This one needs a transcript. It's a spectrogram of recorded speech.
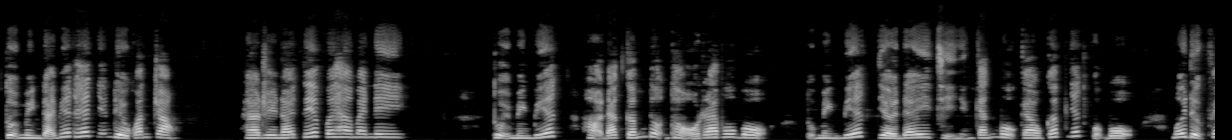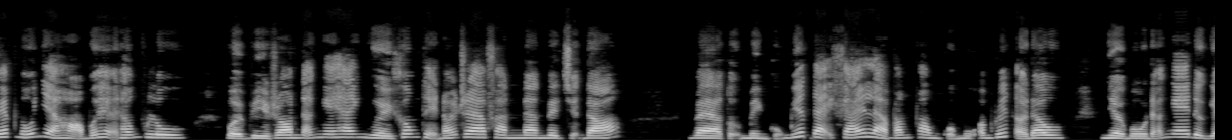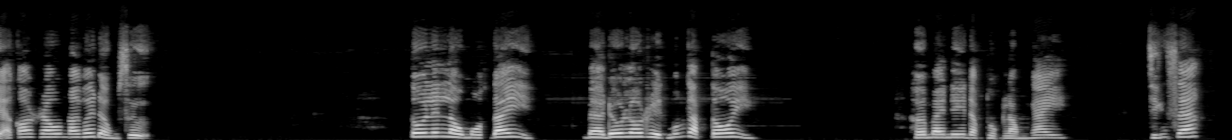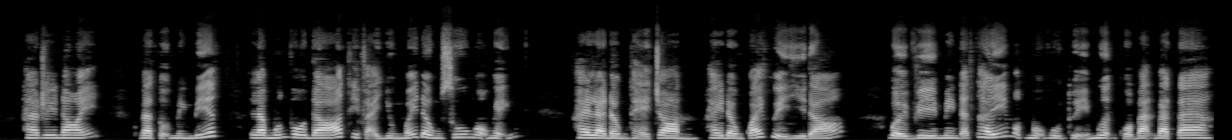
Tụi mình đã biết hết những điều quan trọng. Harry nói tiếp với Hermione. Tụi mình biết họ đã cấm độn thổ ra vô bộ. Tụi mình biết giờ đây chỉ những cán bộ cao cấp nhất của bộ mới được phép nối nhà họ với hệ thống Blue, bởi vì Ron đã nghe hai người không thể nói ra phàn nàn về chuyện đó. Và tụi mình cũng biết đại khái là văn phòng của mụ Umbridge ở đâu, nhờ bồ đã nghe được gã có râu nói với đồng sự. Tôi lên lầu một đây, Bà Dolores muốn gặp tôi. Hermione đọc thuộc lòng ngay. Chính xác, Harry nói, và tụi mình biết là muốn vô đó thì phải dùng mấy đồng xu ngộ nghĩnh, hay là đồng thẻ tròn, hay đồng quái quỷ gì đó, bởi vì mình đã thấy một mụ phù thủy mượn của bạn bà ta.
